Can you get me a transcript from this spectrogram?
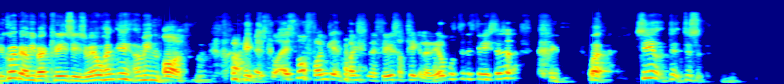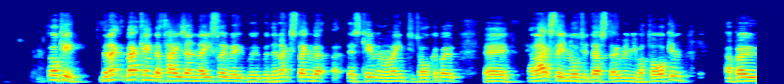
You've got to be a wee bit crazy as well, haven't you? I mean, oh, like, it's, it's not fun getting punched in the face or taking an elbow to the face, is it? Well, see, just okay. The next, that kind of ties in nicely with, with, with, the next thing that has came to my mind to talk about. Uh, and I actually noted this down when you were talking about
